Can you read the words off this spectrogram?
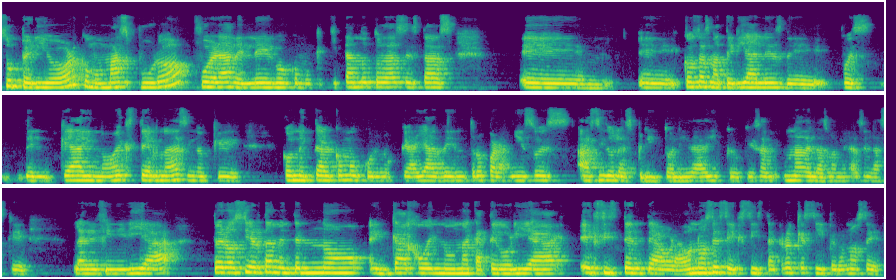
superior, como más puro, fuera del ego, como que quitando todas estas eh, eh, cosas materiales de, pues, del que hay, ¿no? Externas, sino que conectar como con lo que hay adentro, para mí eso es, ha sido la espiritualidad y creo que es una de las maneras en las que la definiría, pero ciertamente no encajo en una categoría existente ahora, o no sé si exista, creo que sí, pero no sé.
